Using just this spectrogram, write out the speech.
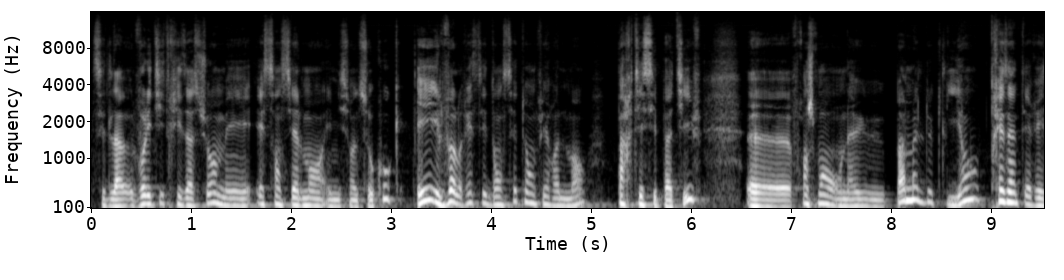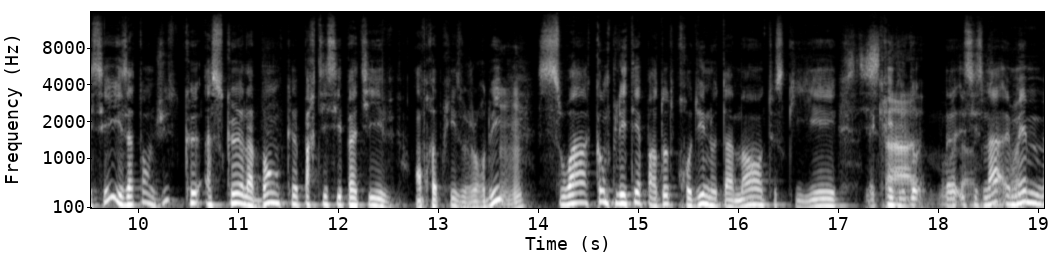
c'est de la volatilitarisation, mais essentiellement émission de Sukuk. Et ils veulent rester dans cet environnement participatif. Euh, franchement, on a eu pas mal de clients très intéressés. Ils attendent juste que, à ce que la banque participative entreprise aujourd'hui Mhm. soit complétée par d'autres produits, notamment tout ce qui est crédit euh, et même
